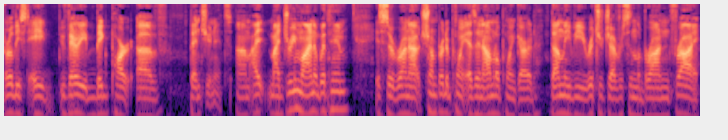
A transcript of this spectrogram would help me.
or at least a very big part of bench units. Um, I my dream lineup with him is to run out Shumpert to point as a nominal point guard, Dunleavy, Richard Jefferson, LeBron, and Frye,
